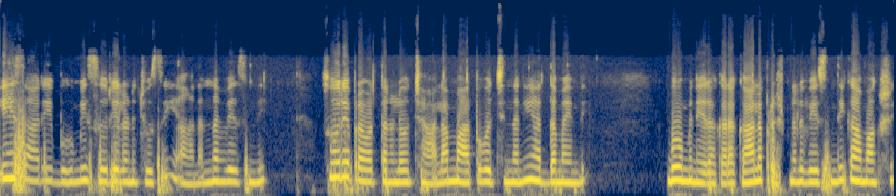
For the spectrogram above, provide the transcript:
ఈసారి భూమి సూర్యులను చూసి ఆనందం వేసింది. సూర్య ప్రవర్తనలో చాలా మార్పు వచ్చిందని అర్థమైంది. భూమిని రకరకాల ప్రశ్నలు వేసింది కామాక్షి.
